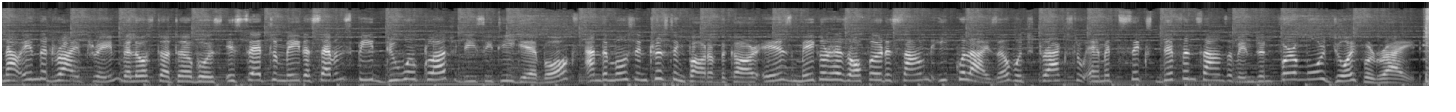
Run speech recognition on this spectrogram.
Now in the drivetrain, Veloster Turbo is said to mate a 7-speed dual clutch DCT gearbox and the most interesting part of the car is maker has offered a sound equalizer which tracks to emit 6 different sounds of engine for a more joyful ride.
